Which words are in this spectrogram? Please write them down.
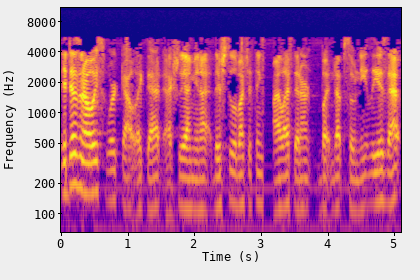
it doesn't always work out like that. Actually, I mean, I, there's still a bunch of things in my life that aren't buttoned up so neatly as that.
